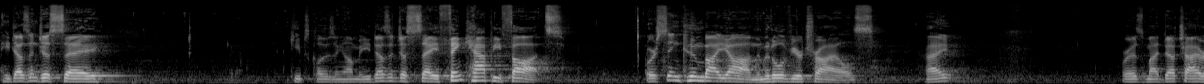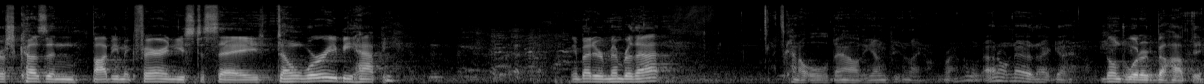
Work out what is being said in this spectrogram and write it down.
He doesn't just say, keeps closing on me, he doesn't just say, think happy thoughts. Or sing kumbaya in the middle of your trials, right? Or as my Dutch Irish cousin Bobby McFerrin used to say, don't worry, be happy. Anybody remember that? kind of old now. The young people are like, I don't, I don't know that guy. Don't worry about it.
